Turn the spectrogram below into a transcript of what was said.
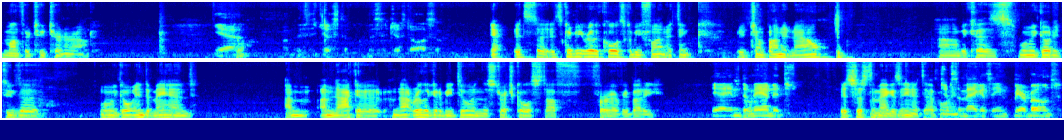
month or two turnaround. Yeah. This is just this is just awesome. Yeah, it's uh, it's gonna be really cool. It's gonna be fun. I think we jump on it now uh, because when we go to do the when we go in demand, I'm I'm not gonna I'm not really gonna be doing the stretch goal stuff for everybody. Yeah, in So- demand it's It's just a magazine at that point. just a magazine, bare bones.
